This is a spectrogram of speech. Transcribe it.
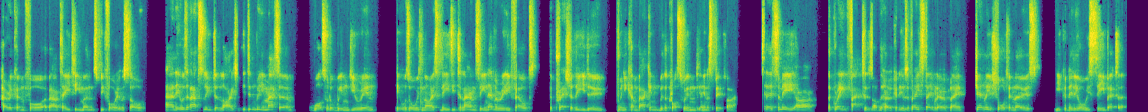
Hurricane for about 18 months before it was sold. And it was an absolute delight. It didn't really matter what sort of wind you were in, it was always nice and easy to land. So you never really felt the pressure that you do when you come back in with a crosswind in a Spitfire. Those to me are the great factors of the Hurricane. It was a very stable aeroplane, generally a shorter nose. You could nearly always see better.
